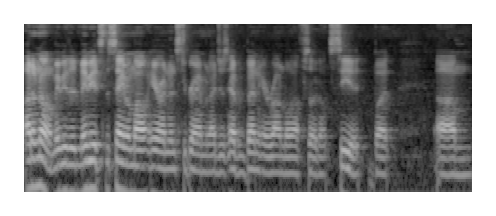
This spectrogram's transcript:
I don't know, maybe the, maybe it's the same amount here on Instagram, and I just haven't been here around enough, so I don't see it. But um,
